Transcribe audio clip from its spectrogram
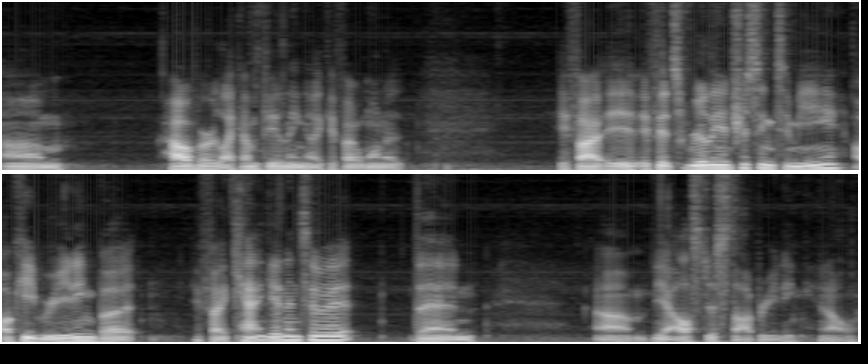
um, however, like I'm feeling like if I want to, if I if it's really interesting to me, I'll keep reading. But if I can't get into it, then um, yeah, I'll just stop reading and I'll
